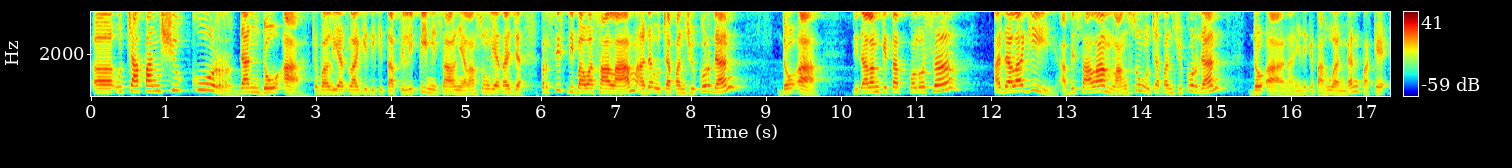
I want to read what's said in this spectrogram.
uh, ucapan syukur dan doa. Coba lihat lagi di kitab Filipi misalnya, langsung lihat aja. Persis di bawah salam ada ucapan syukur dan doa. Di dalam kitab Kolose ada lagi habis salam langsung ucapan syukur dan doa. Nah, ini ketahuan kan pakai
